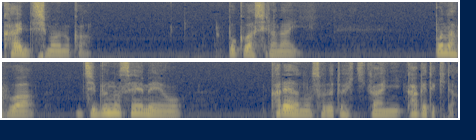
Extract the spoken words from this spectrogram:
帰ってしまうのか。僕は知らない。ボナフは自分の生命を彼らのそれと引き換えにかけてきた。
